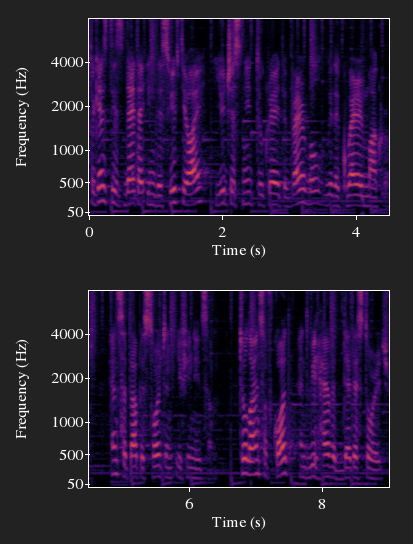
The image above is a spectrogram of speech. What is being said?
To get this data in the SwiftUI, you just need to create a variable with a query macro and set up a sorting if you need some. Two lines of code and we have a data storage.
